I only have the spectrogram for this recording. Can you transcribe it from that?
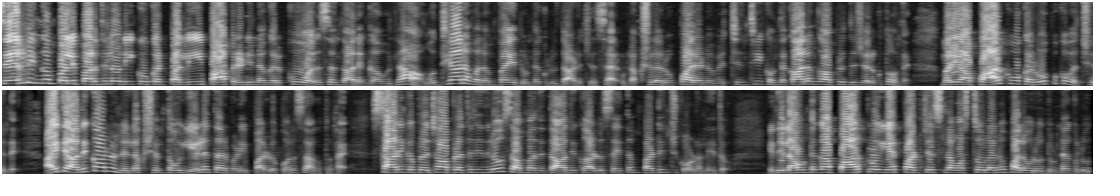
శేర్లింగంపల్లి పరిధిలోని కూకట్పల్లి పాపిరెడ్డి నగర్కు అనుసంధానంగా ఉన్న ఉద్యానవనంపై దుండగులు దాడి చేశారు. లక్షల రూపాయలను వెచ్చించి కొంతకాలంగా అభివృద్ది జరుగుతోంది. మరి ఆ పార్క్ ఒక రూపుకు వచ్చింది. అయితే అధికారుల నిర్లక్ష్యంతో ఏళ్ళ తరబడి పనులు కొనసాగుతున్నాయి. స్థానిక ప్రజాప్రతినిధులు సంబంధిత అధికారులు సైతం పట్టించుకోవడం లేదు. ఇదిలా ఉండగా పార్క్లో ఏర్పాటు చేసిన వస్తువులను పలువురు దుండగులు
